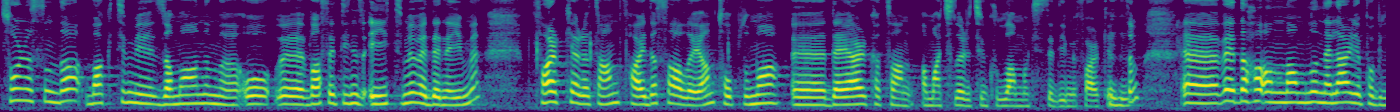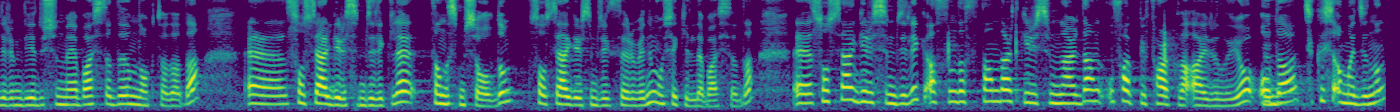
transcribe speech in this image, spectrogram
Sonrasında vaktimi, zamanımı, o e, bahsettiğiniz eğitimi ve deneyimi fark yaratan, fayda sağlayan, topluma e, değer katan amaçlar için kullanmak istediğimi fark ettim. E, ve daha anlamlı neler yapabilirim diye düşünmeye başladığım noktada da e, sosyal girişimcilikle tanışmış oldum. Sosyal girişimcilik serüvenim o şekilde başladı. E, sosyal girişimcilik aslında standart girişimlerden ufak bir farkla ayrılıyor. O da çıkış amacının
